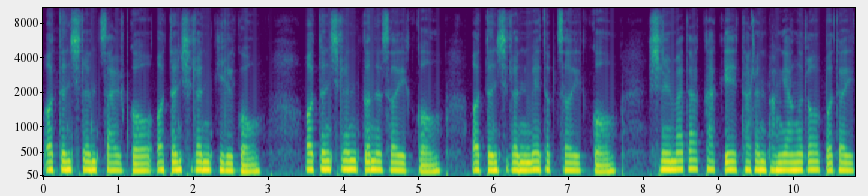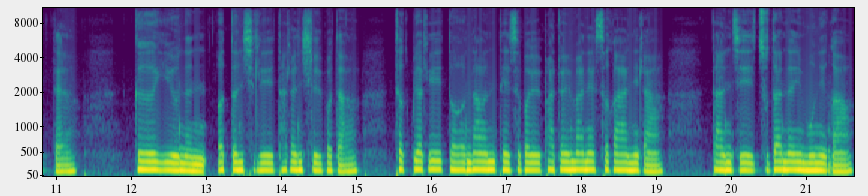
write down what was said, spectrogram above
어떤 실은 짧고 어떤 실은 길고 어떤 실은 끊어져 있고 어떤 실은 매듭져 있고 실마다 각기 다른 방향으로 뻗어 있다. 그 이유는 어떤 실이 다른 실보다 특별히 더 나은 대접을 받을 만해서가 아니라 단지 주단의 무늬가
